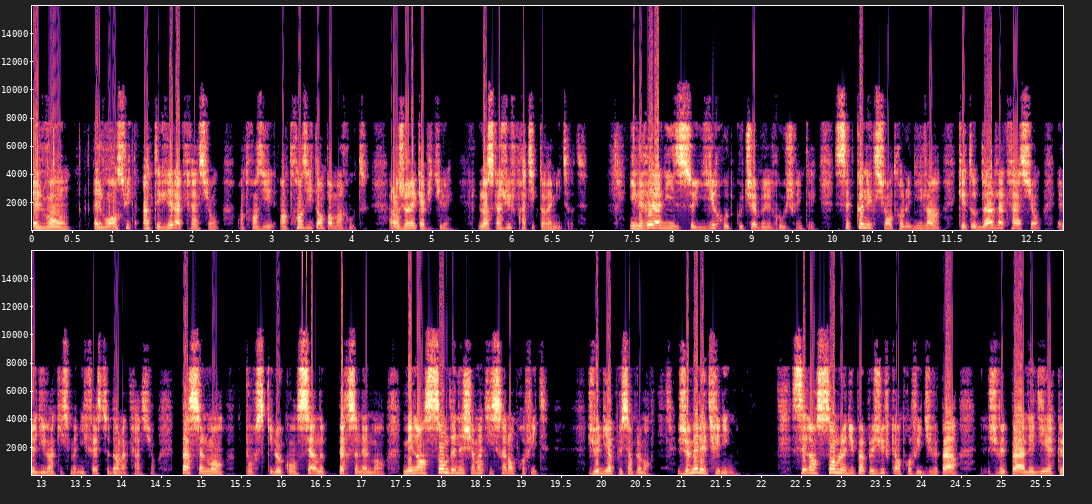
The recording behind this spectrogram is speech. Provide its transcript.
elles vont, elles vont ensuite intégrer la création en, transitant par Malchut. Alors je vais récapituler. Lorsqu'un juif pratique Torah Mitzvot, il réalise ce Shrinte, cette connexion entre le divin qui est au-delà de la création et le divin qui se manifeste dans la création. Pas seulement pour ce qui le concerne personnellement, mais l'ensemble des Neshamot Israël en profite. Je vais le dire plus simplement. Je mets les tefilines. C'est l'ensemble du peuple juif qui en profite. Je vais vais pas aller dire que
